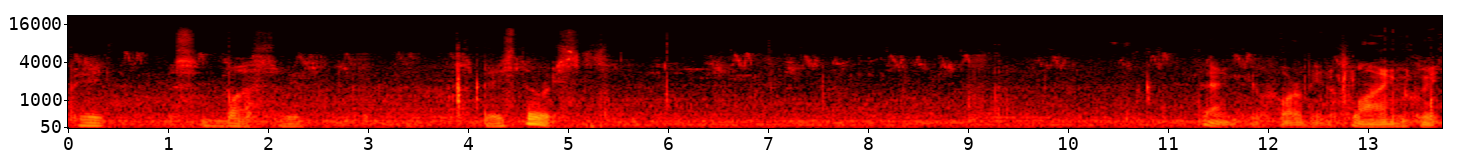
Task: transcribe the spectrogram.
space bus with space tourists. Thank you for being flying with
